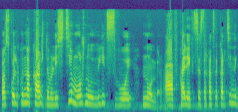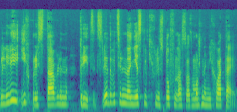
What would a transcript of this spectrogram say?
поскольку на каждом листе можно увидеть свой номер, а в коллекции Астраханской картинной галереи их представлено 30, следовательно, нескольких листов у нас, возможно, не хватает.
